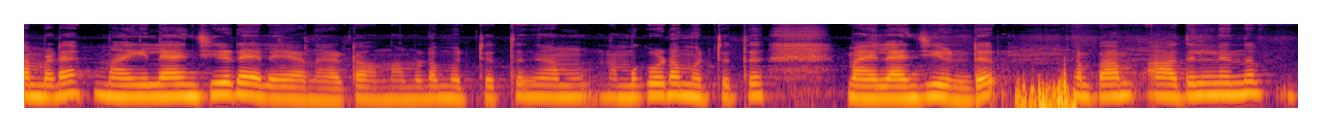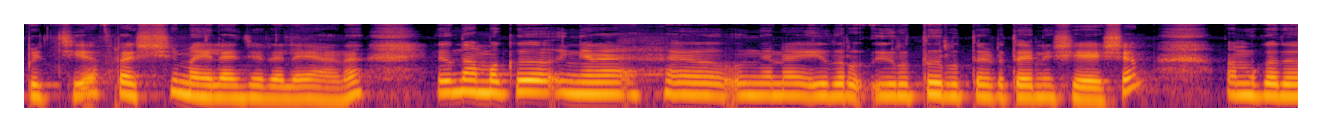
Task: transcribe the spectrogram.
നമ്മുടെ മൈലാഞ്ചിയുടെ ഇലയാണ് കേട്ടോ. നമ്മുടെ മുറ്റത്ത് ഞാൻ നമുക്കിവിടെ മുറ്റത്ത് മൈലാഞ്ചി ഉണ്ട് അപ്പം അതിൽ നിന്ന് പിടിച്ച ഫ്രഷ് മൈലാഞ്ചിയുടെ ഇലയാണ്. ഇത് നമുക്ക് ഇങ്ങനെ ഇങ്ങനെ ഇറുത്ത് ഇറുത്ത് ഇറുത്തെടുത്തതിന് ശേഷം നമുക്കത്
